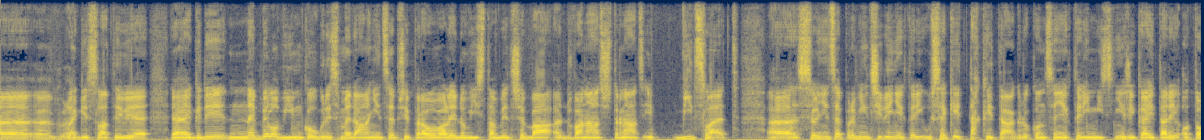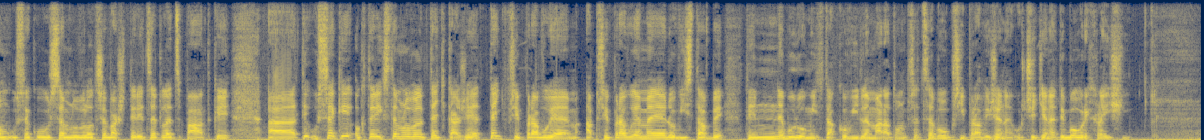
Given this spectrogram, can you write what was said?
legislativě, kdy nebylo výjimkou, kdy jsme dálnice připravovali do výstavby třeba 12, 14 i víc let. Silnice první třídy, některé úseky taky tak, dokonce některý místní říkají tady o tom úseku už se mluvilo třeba 40 let zpátky. Ty úseky úseky, o kterých jste mluvil teďka, že je teď připravujeme a připravujeme je do výstavby, ty nebudou mít takovýhle maraton před sebou přípravy, že ne? Určitě ne, ty budou rychlejší.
